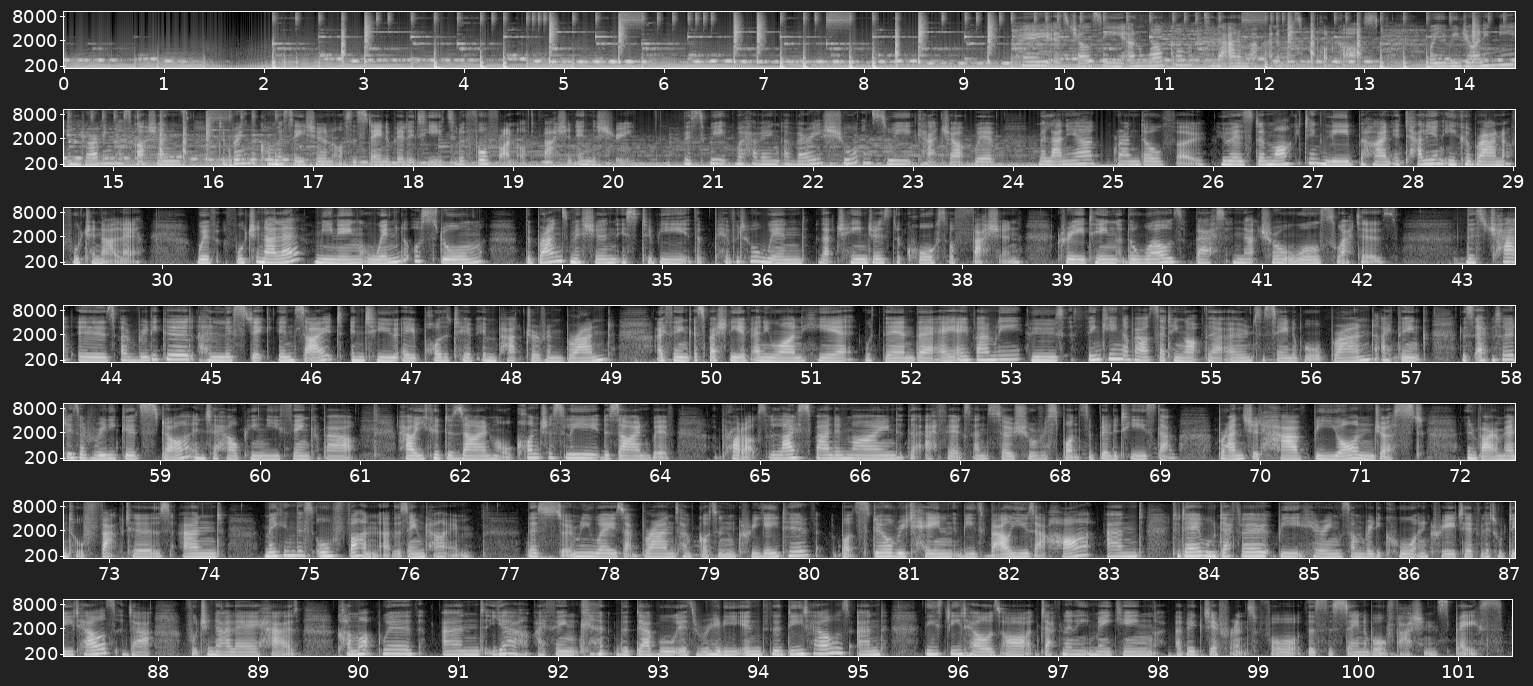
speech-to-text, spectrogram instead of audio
Hey, it's Chelsea, and welcome to the Anima Animus podcast, where you'll be joining me in driving discussions to bring the conversation of sustainability to the forefront of the fashion industry. This week, we're having a very short and sweet catch up with Melania Grandolfo, who is the marketing lead behind Italian eco brand Fortunale. With Fortunale meaning wind or storm, the brand's mission is to be the pivotal wind that changes the course of fashion, creating the world's best natural wool sweaters. This chat is a really good holistic insight into a positive impact driven brand. I think, especially if anyone here within the AA family who's thinking about setting up their own sustainable brand, I think this episode is a really good start into helping you think about how you could design more consciously, design with a product's lifespan in mind, the ethics and social responsibilities that brands should have beyond just environmental factors, and making this all fun at the same time. There's so many ways that brands have gotten creative but still retain these values at heart. And today we'll definitely be hearing some really cool and creative little details that Fortunale has come up with. And yeah, I think the devil is really into the details, and these details are definitely making a big difference for the sustainable fashion space.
